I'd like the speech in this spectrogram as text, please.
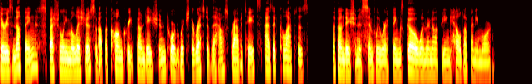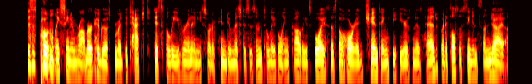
there is nothing specially malicious about the concrete foundation toward which the rest of the house gravitates as it collapses. The foundation is simply where things go when they're not being held up anymore. This is potently seen in Robert, who goes from a detached disbeliever in any sort of Hindu mysticism to labeling Kali's voice as the horrid chanting he hears in his head, but it's also seen in Sanjaya,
